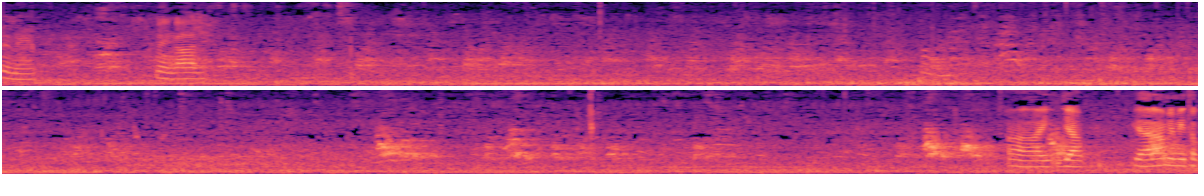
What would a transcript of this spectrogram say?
Venga, Venga, vale. Ay, ya. Y ahora mimitos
